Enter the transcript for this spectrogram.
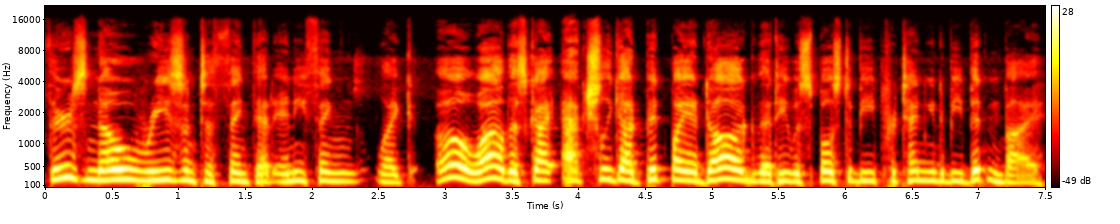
There's no reason to think that anything like, oh, wow, this guy actually got bit by a dog that he was supposed to be pretending to be bitten by.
